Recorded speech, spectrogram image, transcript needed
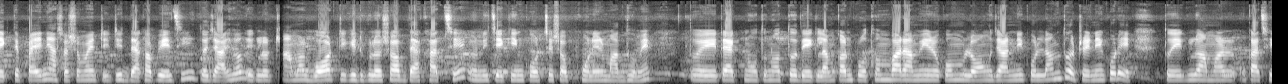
দেখতে পাইনি, আসার সময় টিটির দেখা পেয়েছি। তো যাই হোক, এগুলো আমার বর টিকিটগুলো সব দেখাচ্ছে, উনি চেকিং করছে সব ফোনের মাধ্যমে। তো এটা এক নতুনত্ব দেখলাম, কারণ প্রথমবার আমি এরকম লং জার্নি করলাম তো ট্রেনে করে, তো এগুলো আমার কাছে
